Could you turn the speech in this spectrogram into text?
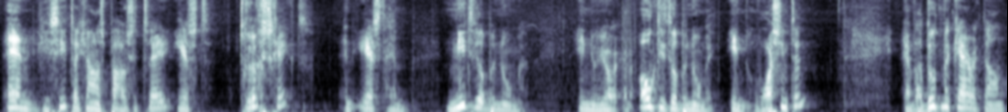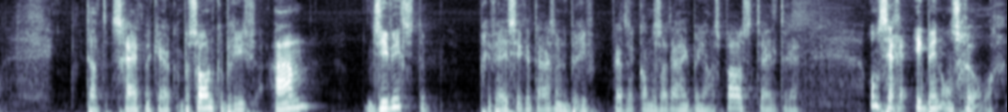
En je ziet dat Johannes Paus II eerst terugschikt. En eerst hem niet wil benoemen in New York. En ook niet wil benoemen in Washington. En wat doet McCarrick dan? Dat schrijft McCarrick een persoonlijke brief aan Dziewicz, de privésecretaris. En de brief werd, kwam dus uiteindelijk bij Johannes Paus II terecht. Om te zeggen, ik ben onschuldig.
